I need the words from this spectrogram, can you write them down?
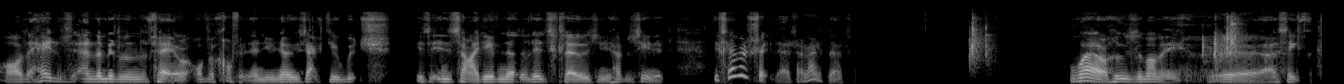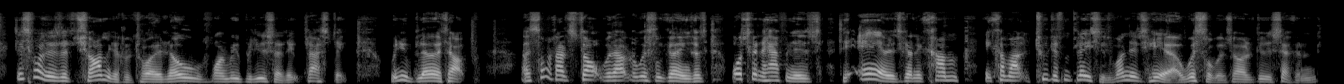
are the heads and the middle and the tail of the coffin, and you know exactly which is inside, even though the lid's closed and you haven't seen it. It's a clever trick, that. I like that. Well, who's the mummy? Yeah, I think this one is a charming little toy, an old one reproduced, I think, plastic. When you blow it up, I thought I'd start without the whistle going because what's going to happen is the air is going to come and come out in two different places. One is here, a whistle, which I'll do second,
